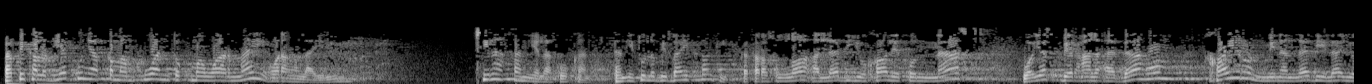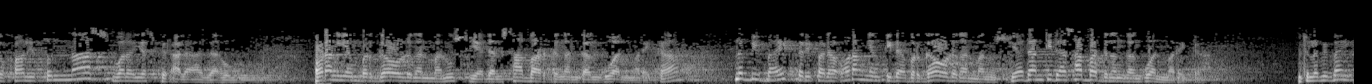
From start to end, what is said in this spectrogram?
Tapi kalau dia punya kemampuan untuk mewarnai orang lain, silahkan ia lakukan dan itu lebih baik lagi. Kata Rasulullah, "Alladhi yukhalitun nas wa yasbir ala adahum khairun min alladhi la yukhalitun nas wa la yasbir ala adahum." Orang yang bergaul dengan manusia dan sabar dengan gangguan mereka lebih baik daripada orang yang tidak bergaul dengan manusia dan tidak sabar dengan gangguan mereka. Itu lebih baik.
